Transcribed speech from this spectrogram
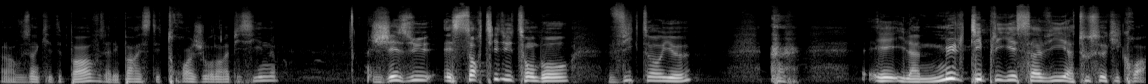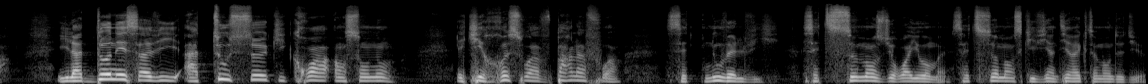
alors vous inquiétez pas, vous n'allez pas rester trois jours dans la piscine, Jésus est sorti du tombeau victorieux et il a multiplié sa vie à tous ceux qui croient. Il a donné sa vie à tous ceux qui croient en son nom et qui reçoivent par la foi cette nouvelle vie, cette semence du royaume, cette semence qui vient directement de Dieu.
